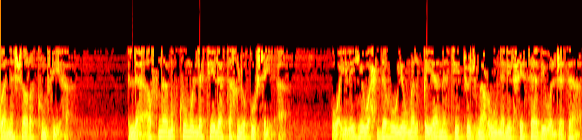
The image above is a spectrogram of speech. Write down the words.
ونشركم فيها. لا أصنامكم التي لا تخلق شيئا وإليه وحده يوم القيامة تجمعون للحساب والجزاء.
